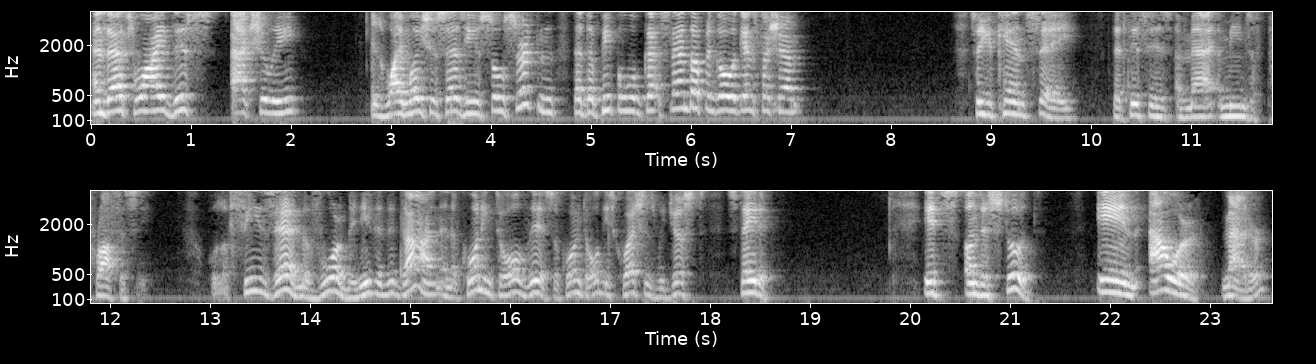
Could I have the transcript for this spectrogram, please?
And that's why this actually is why Moshe says he is so certain that the people will stand up and go against Hashem. So you can't say that this is a, ma- a means of prophecy. And according to all this, according to all these questions we just stated, it's understood in our matter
